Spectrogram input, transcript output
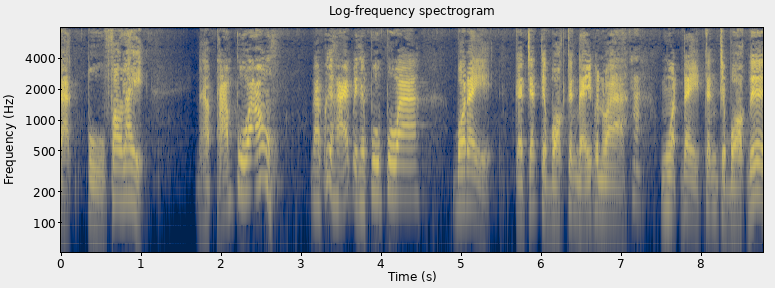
จากปู่เฝ้าไร่นะครับถามปูว่าเอ้านะครับคือหายไปแต่ปูปูว่าบอได้ กระจักจะบอกจังไดเพิ่นว่า ค่ะ งวดได้จังจะบอกเด้อ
